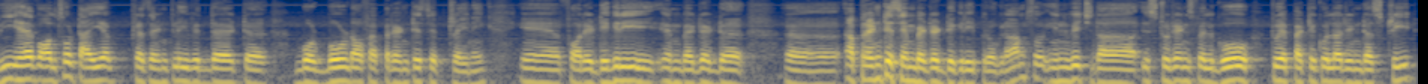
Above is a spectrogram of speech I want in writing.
We have also tie up presently with that uh, board, board of apprenticeship training uh, for a degree embedded uh, uh, apprentice embedded degree program so in which the students will go to a particular industry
